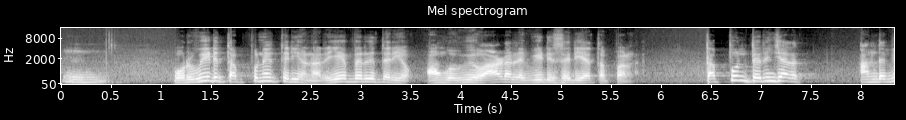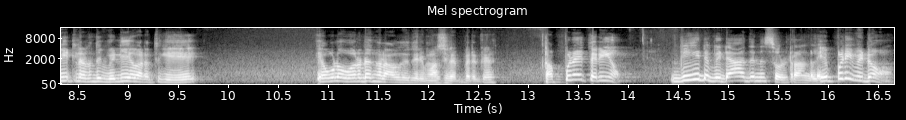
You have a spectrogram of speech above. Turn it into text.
ம். ஒரு வீடு தப்புன்னே தெரியும் நிறைய பேருக்கு தெரியும். அவங்க வீ- வாடுற வீடு சரியா தப்பான்னு தப்புன்னு தெரிஞ்சு அதை அந்த வீட்ல இருந்து வெளியே வரத்துக்கு எவ்வளோ வருடங்கள் ஆகுது தெரியுமா சில பேருக்கு? தப்புனே தெரியும். வீடு விடாதுன்னு சொல்றாங்களே. எப்படி விடும்?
